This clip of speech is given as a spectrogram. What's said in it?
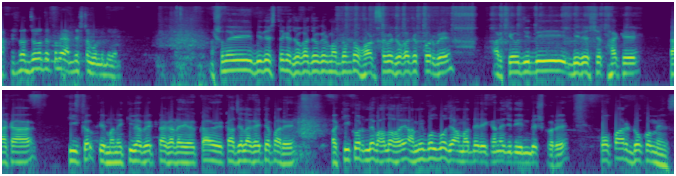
আপনার সাথে যোগাযোগ করবে অ্যাড্রেসটা বলে দেবেন। আসলে বিদেশ থেকে যোগাযোগের মাধ্যমে তো হোয়াটসঅ্যাপে যোগাযোগ করবে। আর কেউ যদি বিদেশে থাকে, টাকা কি মানে কীভাবে টাকাটা কাজে লাগাইতে পারে বা কি করলে ভালো হয়, আমি বলব যে আমাদের এখানে যদি ইনভেস্ট করে প্রপার ডকুমেন্টস।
